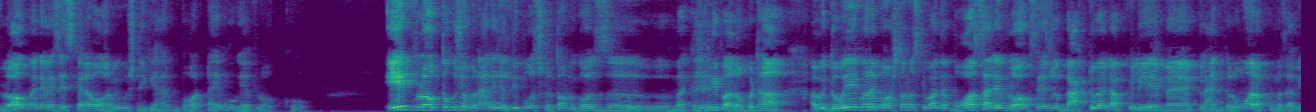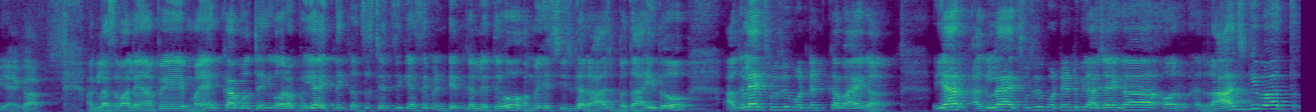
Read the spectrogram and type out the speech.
व्लॉग मैंने वैसे इसके अलावा और भी कुछ नहीं किया। यार, बहुत टाइम हो गया व्लॉग को। एक व्लॉग तो कुछ बना के जल्दी पोस्ट करता हूँ बिकॉज़ uh, मैं कर नहीं पा रहा हूँ बट हाँ अभी दुबई एक बार पहुँचता हूँ उसके बाद में बहुत सारे व्लॉग्स हैं जो बैक टू बैक आपके लिए मैं प्लान करूँगा और आपको मज़ा भी आएगा। अगला सवाल है यहाँ पे मयंक का बोलते हैं गौरव भैया इतनी कंसिस्टेंसी कैसे मेंटेन कर लेते हो? हमें इस चीज़ का राज बता ही दो। अगला एक्सक्लूसिव कॉन्टेंट कब आएगा? यार अगला एक्सक्लूसिव कॉन्टेंट भी आ जाएगा और राज की बात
